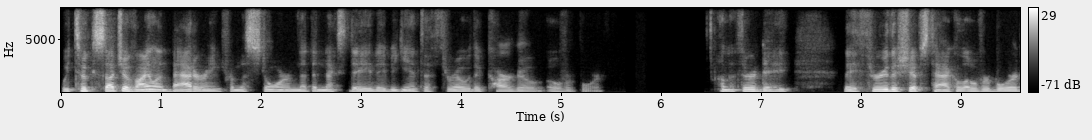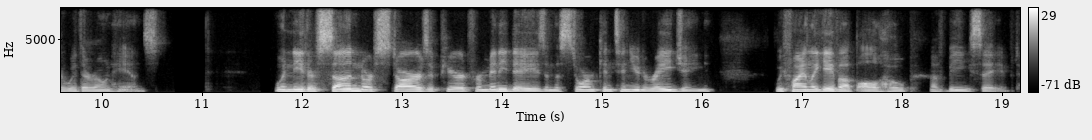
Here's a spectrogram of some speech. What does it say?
We took such a violent battering from the storm that the next day they began to throw the cargo overboard. On the third day, they threw the ship's tackle overboard with their own hands. When neither sun nor stars appeared for many days and the storm continued raging, we finally gave up all hope of being saved.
